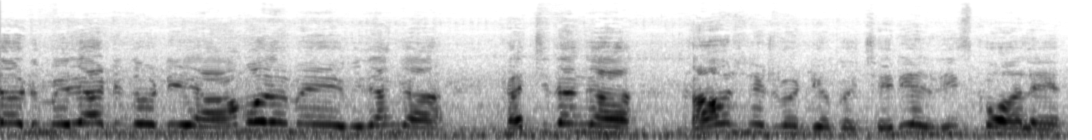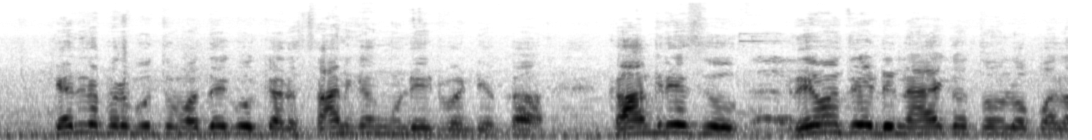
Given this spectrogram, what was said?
థర్డ్ మెజార్టీతోటి ఆమోదమయ్యే విధంగా ఖచ్చితంగా కావాల్సినటువంటి ఒక చర్యలు తీసుకోవాలి. కేంద్ర ప్రభుత్వం వద్దకు ఇక్కడ స్థానికంగా ఉండేటువంటి ఒక కాంగ్రెస్ రేవంత్ రెడ్డి నాయకత్వం లోపల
